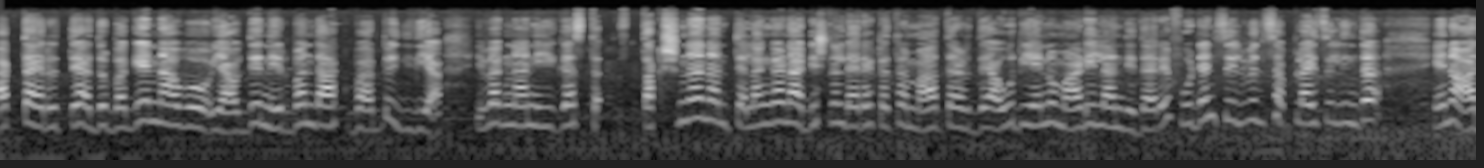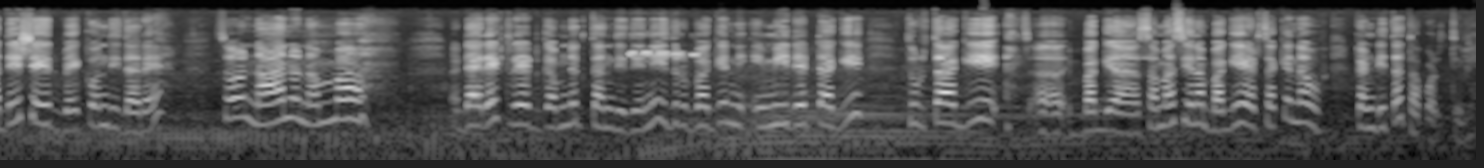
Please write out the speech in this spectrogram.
ಆಗ್ತಾ ಇರುತ್ತೆ. ಅದ್ರ ಬಗ್ಗೆ ನಾವು ಯಾವುದೇ ನಿರ್ಬಂಧ ಹಾಕಬಾರ್ದು, ಇದೆಯಾ. ಇವಾಗ ನಾನು ಈಗ ತಕ್ಷಣ ನಾನು ತೆಲಂಗಾಣ ಅಡಿಷ್ನಲ್ ಡೈರೆಕ್ಟರ್ ಹತ್ರ ಮಾತಾಡಿದೆ, ಅವ್ರು ಏನೂ ಮಾಡಿಲ್ಲ ಅಂದಿದ್ದಾರೆ. ಫುಡ್ ಆ್ಯಂಡ್ ಸಿಲ್ವಿಲ್ ಸಪ್ಲೈಸಲ್ಲಿಂದ ಏನೋ ಆದೇಶ ಇರಬೇಕು ಅಂದಿದ್ದಾರೆ. ಸೊ ನಾನು ನಮ್ಮ ಡೈರೆಕ್ಟ್ರೇಟ್ ಗಮನಕ್ಕೆ ತಂದಿದ್ದೀನಿ. ಇದ್ರ ಬಗ್ಗೆ ಇಮಿಡಿಯೇಟಾಗಿ ತುರ್ತಾಗಿ ಬಗ್ಗೆ ಬಗೆ ಸಮಸ್ಯೆನ ಬಗೆಹರಿಸೋಕ್ಕೆ ನಾವು ಖಂಡಿತ ತಗೊಳ್ತೀವಿ.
